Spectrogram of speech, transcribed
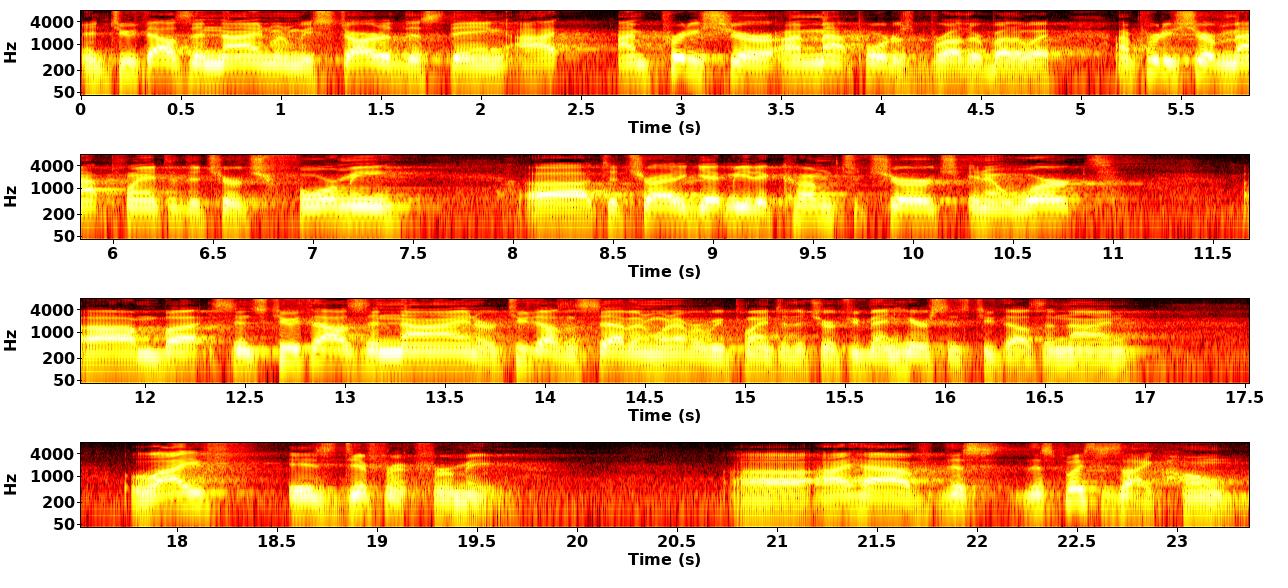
In 2009, when we started this thing, I, I'm pretty sure, I'm Matt Porter's brother, by the way. I'm pretty sure Matt planted the church for me uh, to try to get me to come to church, and it worked. Um, but since 2009 or 2007, whenever we planted the church, we've been here since 2009. Life is different for me. Uh, I have this, this place is like home.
